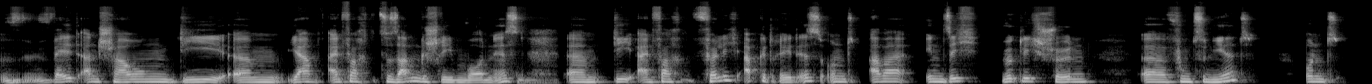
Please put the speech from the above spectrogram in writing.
Weltanschauung, die ähm, ja einfach zusammengeschrieben worden ist, ähm, die einfach völlig abgedreht ist und aber in sich wirklich schön äh, funktioniert und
